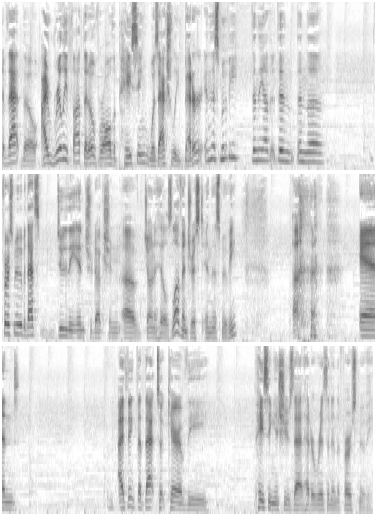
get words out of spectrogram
of that, though, I really thought that overall the pacing was actually better in this movie than the other than than the first movie, but that's due to the introduction of Jonah Hill's love interest in this movie. Uh, and I think that that took care of the pacing issues that had arisen in the first movie.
